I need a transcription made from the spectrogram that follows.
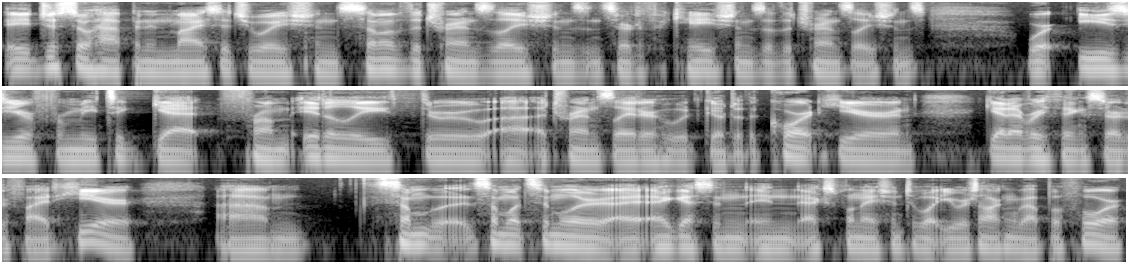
it just so happened in my situation, some of the translations and certifications of the translations were easier for me to get from Italy through a, a translator who would go to the court here and get everything certified here. Um, some somewhat similar, I, I, guess, in, in explanation to what you were talking about before,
